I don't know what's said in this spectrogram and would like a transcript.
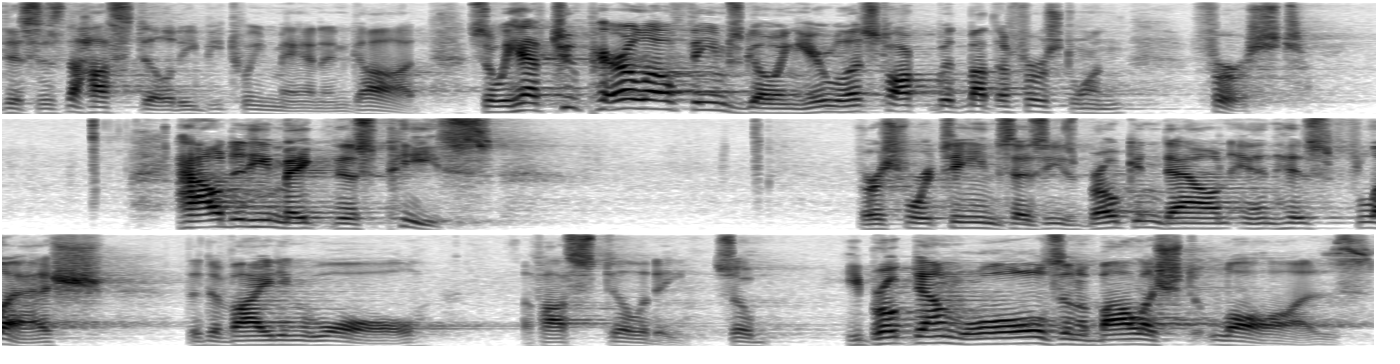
This is the hostility between man and God. So we have two parallel themes going here. Well, let's talk about the first one first. How did he make this peace? Verse 14 says he's broken down in his flesh the dividing wall of hostility. So he broke down walls and abolished laws.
